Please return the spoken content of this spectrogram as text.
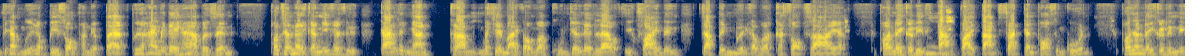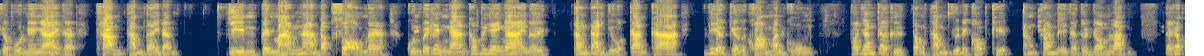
นะครับเหมือนกับปี 2008 เพื่อให้ไม่ได้ 5%เพราะฉะนั้นในการนี้ก็คือการเล่นงานทำไม่ใช่หมายความว่าคุณจะเล่นแล้วอีกฝ่ายหนึ่งจะเป็นเหมือนกับว่ากระสอบทรายอะเพราะในกรณีที่ต่างฝ่ายต่างซัดกันพอสมควร เพราะฉะนั้นในกรณีนี้ก็พูดง่ายๆก็ทรัมป์ทำได้ดัง จีนเป็นมหาอำนาจดับสองนะคุณไปเล่นงานเขาไม่ใช่ง่ายเลย ทั้งด้านเกี่ยวกับการค้าเรื่องเกี่ยวกับความมั่นคง เพราะฉะนั้นก็คือต้องทำอยู่ในขอบเขต ทั้งทรัมป์เองก็ต้องยอมรับนะครับ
